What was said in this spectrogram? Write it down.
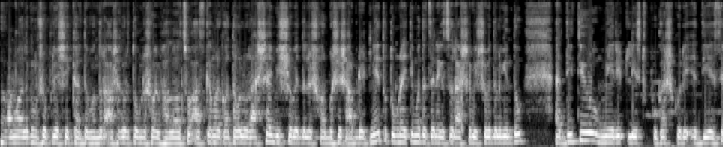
আসসালামু আলাইকুম, সুপ্রিয় শিক্ষার্থী বন্ধুরা। আশা করি তোমরা সবাই ভালো আছো। আজকে আমার কথা হলো রাজশাহী বিশ্ববিদ্যালয়ের সর্বশেষ আপডেট নিয়ে। তো তোমরা ইতিমধ্যে জেনে গেছো, রাজশাহী বিশ্ববিদ্যালয় কিন্তু দ্বিতীয় মেরিট লিস্ট প্রকাশ করে দিয়েছে।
